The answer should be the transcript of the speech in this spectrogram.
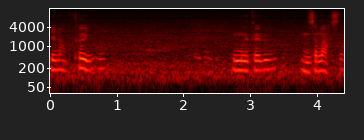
Chứ nó khơi mưa tới đúng sẽ lát sao?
